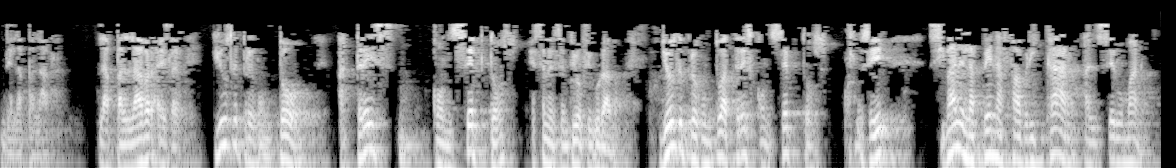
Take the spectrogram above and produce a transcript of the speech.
de la palabra. La palabra es la. Dios le preguntó a tres conceptos, es en el sentido figurado, Dios le preguntó a tres conceptos, ¿sí? Si vale la pena fabricar al ser humano.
